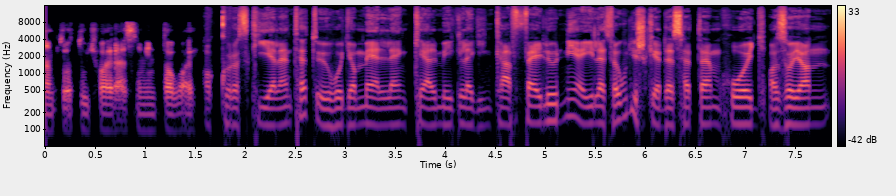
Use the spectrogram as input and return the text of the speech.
nem tudott úgy hajrázni, mint tavaly. Akkor az kijelenthető, hogy a mellen kell még leginkább fejlődnie, illetve úgy is kérdezhetem, hogy az olyan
